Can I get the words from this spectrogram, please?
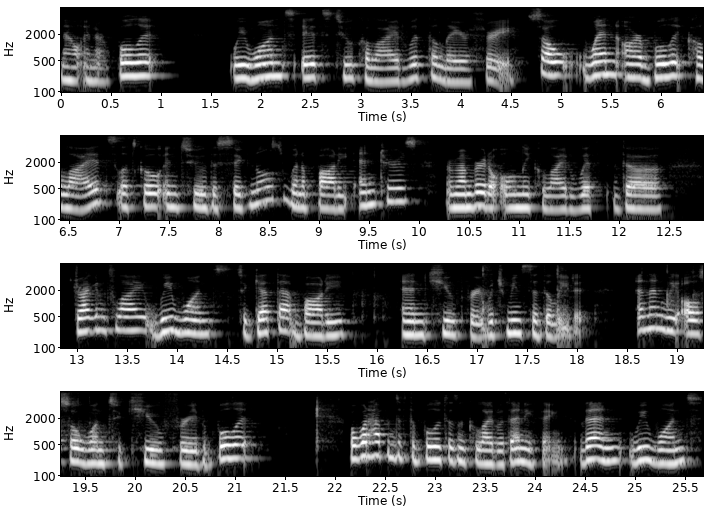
Now in our bullet, we want it to collide with the layer 3. So when our bullet collides, let's go into the signals. When a body enters, remember it'll only collide with the dragonfly. We want to get that body and queue free, which means to delete it. And then we also want to queue free the bullet. But what happens if the bullet doesn't collide with anything? Then we want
